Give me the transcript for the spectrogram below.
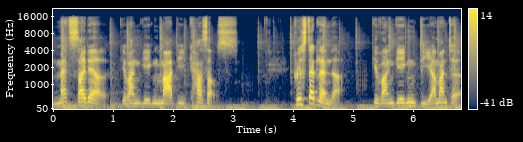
Matt Seidel gewann gegen Marty Casas. Chris Deadlander gewann gegen Diamante.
